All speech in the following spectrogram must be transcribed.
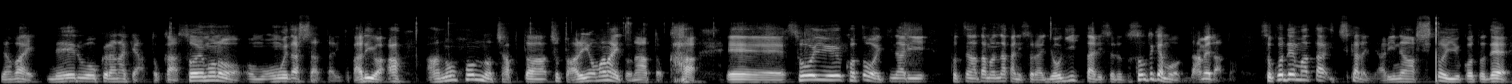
やばいメールを送らなきゃとかそういうものを思い出しちゃったりとかあるいはああの本のチャプターちょっとあれ読まないとなとか、えーそういうことをいきなり突然頭の中にそれはよぎったりするとその時はもうダメだと。そこでまた1からやり直しということで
